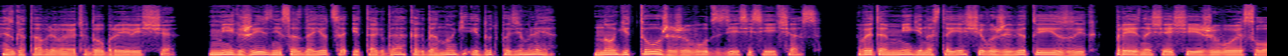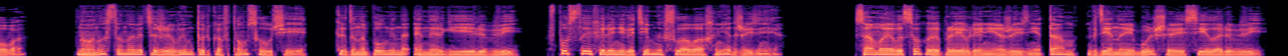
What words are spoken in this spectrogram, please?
изготавливают добрые вещи. Миг жизни создается и тогда, когда ноги идут по земле. Ноги тоже живут здесь и сейчас. В этом миге настоящего живет и язык, произносящий живое слово. Но оно становится живым только в том случае, когда наполнено энергией любви. В пустых или негативных словах нет жизни. Самое высокое проявление жизни там, где наибольшая сила любви.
